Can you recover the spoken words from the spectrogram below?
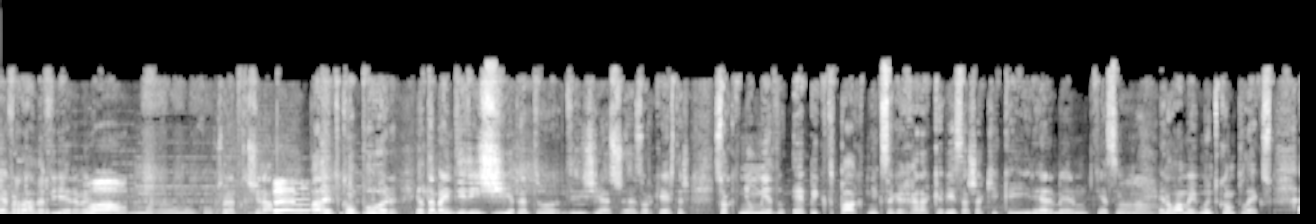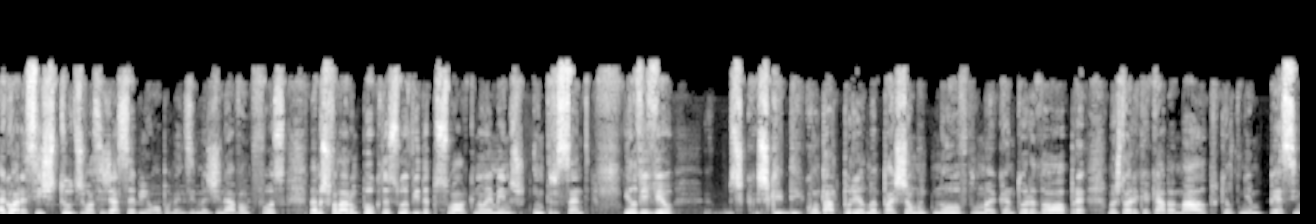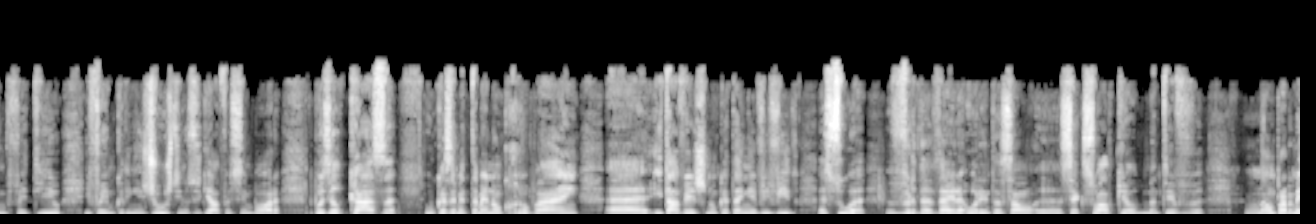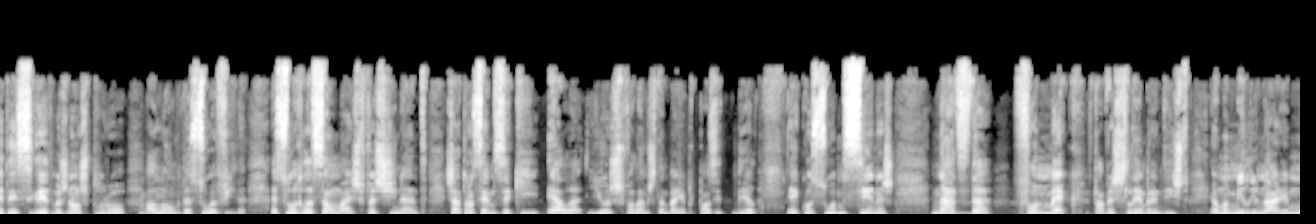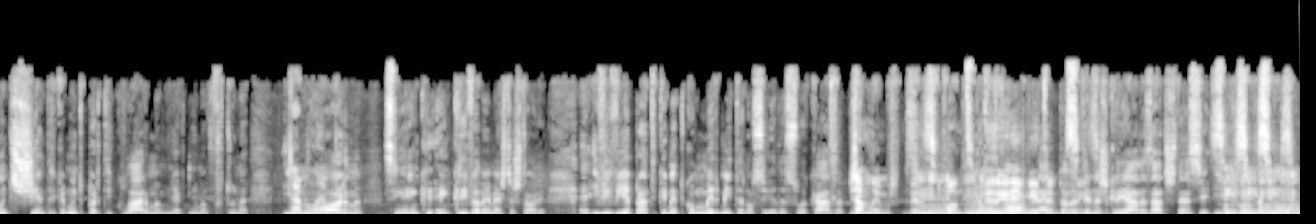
É verdade, havia, era bem Uau. Um, um, um, restaurante regional. Além de compor, ele também dirigia, portanto, dirigia as, as, orquestras, só que tinha um medo épico de palco, tinha que se agarrar à cabeça, achar que ia cair, era, mesmo, tinha assim, era um homem muito complexo. Agora, se isto tudo vocês já sabiam, ou pelo menos imaginavam que fosse, vamos falar um pouco da sua vida pessoal, que não é menos interessante. Ele viveu contado por ele, uma paixão muito novo por uma cantora de ópera, uma história que acaba mal porque ele tinha um péssimo feitio e foi um bocadinho injusto e não sei o que, ela foi-se embora. Depois ele casa, o casamento também não correu bem uh, e talvez nunca tenha vivido a sua verdadeira orientação uh, sexual que ele manteve não propriamente em segredo, mas não explorou ao longo da sua vida. A sua relação mais fascinante, já trouxemos aqui ela e hoje falamos também a propósito dele, é com a sua mecenas Nadzda von Meck. Talvez se lembrem disto. É uma milionária muito excêntrica, muito particular, uma mulher que tinha uma fortuna já enorme. Sim, é, inc é, incrível mesmo esta história. Eh, e vivia praticamente como uma ermita, não saía da sua casa. Já me lembro desse ponto. Tinha um de ermita. para bater sim, nas sim. criadas à distância. Sim, e... sim, sim, sim.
